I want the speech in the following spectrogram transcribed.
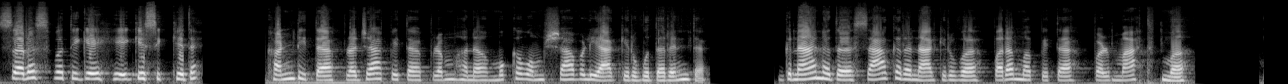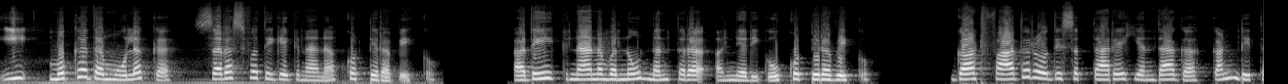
ಸರಸ್ವತಿಗೆ ಹೇಗೆ ಸಿಕ್ಕಿದೆ? ಖಂಡಿತ ಪ್ರಜಾಪಿತ ಬ್ರಹ್ಮನ ಮುಖವಂಶಾವಳಿಯಾಗಿರುವುದರಿಂದ ಜ್ಞಾನದ ಸಾಗರನಾಗಿರುವ ಪರಮಪಿತ ಪರಮಾತ್ಮ ಈ ಮುಖದ ಮೂಲಕ ಸರಸ್ವತಿಗೆ ಜ್ಞಾನ ಕೊಟ್ಟಿರಬೇಕು. ಅದೇ ಜ್ಞಾನವನ್ನು ನಂತರ ಅನ್ಯರಿಗೂ ಕೊಟ್ಟಿರಬೇಕು. ಗಾಡ್ ಫಾದರ್ ಓದಿಸುತ್ತಾರೆ ಎಂದಾಗ ಖಂಡಿತ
